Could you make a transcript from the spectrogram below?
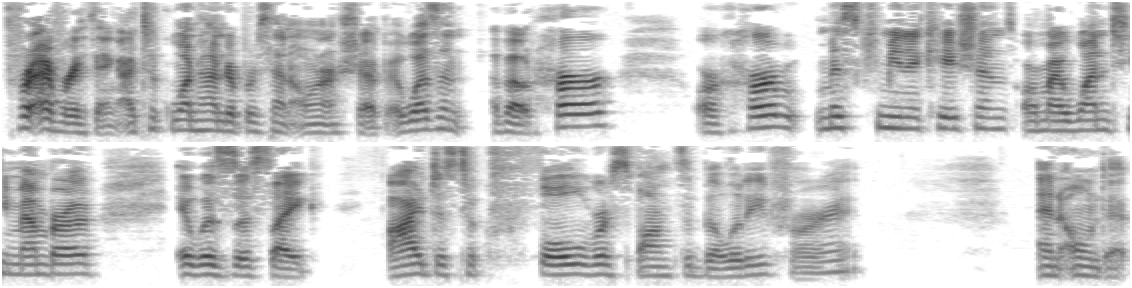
for everything. I took 100% ownership. It wasn't about her or her miscommunications or my one team member. It was just like, I just took full responsibility for it and owned it.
